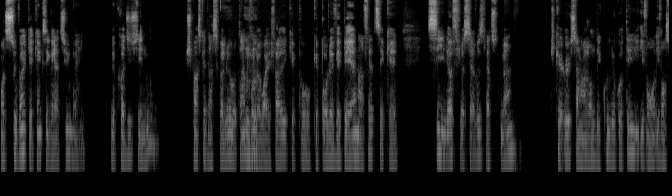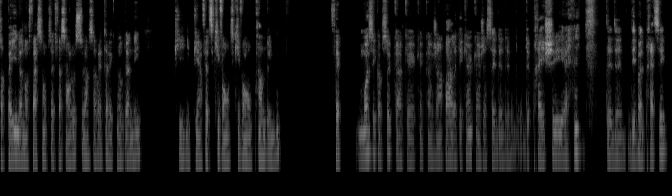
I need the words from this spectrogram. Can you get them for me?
on dit souvent que quand c'est gratuit, ben, le produit, c'est nous. Je pense que dans ce cas-là, autant pour mm-hmm. le Wi-Fi que pour, que pour le VPN, en fait, c'est que s'il offre le service gratuitement, puis que eux, ça engendre des coûts de l'autre côté, ils vont, ils vont se repayer d'une autre façon. De cette façon-là, souvent, ça va être avec nos données. Puis, puis en fait, ce qu'ils vont, ce qu'ils vont prendre de nous. Fait moi, c'est comme ça que quand, que, quand j'en parle à quelqu'un, quand j'essaie de, de, de, prêcher de, de, des bonnes pratiques,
